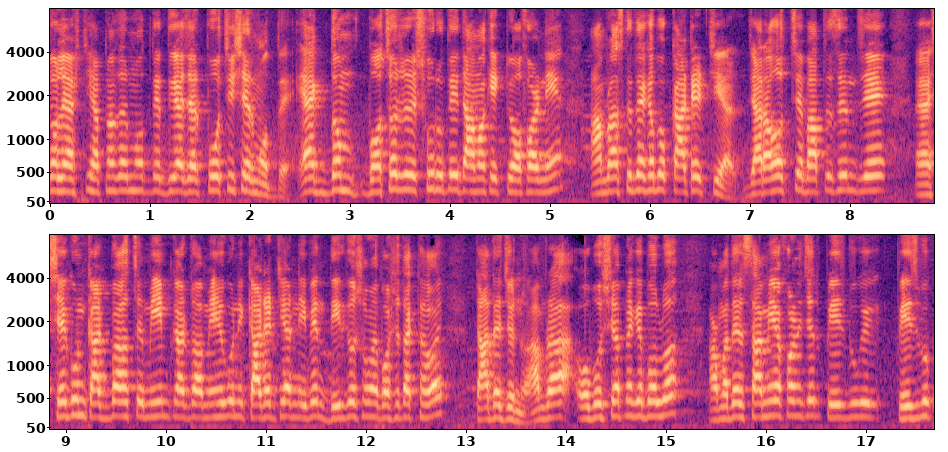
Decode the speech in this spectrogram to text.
চলে আসছি আপনাদের মধ্যে দুই হাজার পঁচিশের মধ্যে। একদম বছরের শুরুতেই আমাকে একটু অফার নিয়ে। আমরা আজকে দেখাবো কাঠের চেয়ার যারা হচ্ছে ভাবতেছেন যে সেগুন কাঠ বা হচ্ছে মিম কাঠ বা মেহগুনি কাঠের চেয়ার নেবেন, দীর্ঘ সময় বসে থাকতে হয় তাদের জন্য। আমরা অবশ্যই আপনাকে বলব, আমাদের সামিয়া ফার্নিচার ফেসবুকে ফেসবুক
